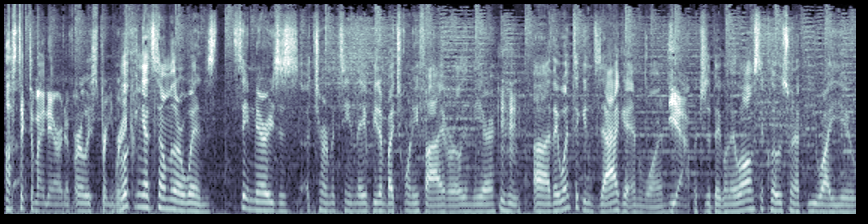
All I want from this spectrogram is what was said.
I'll stick to my narrative. Early spring break. Looking at some of their wins, St. Mary's is a tournament team. They beat them by 25 early in the year. Mm-hmm. Uh, they went to Gonzaga and won. Yeah, which is a big one. They lost a close one at BYU.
